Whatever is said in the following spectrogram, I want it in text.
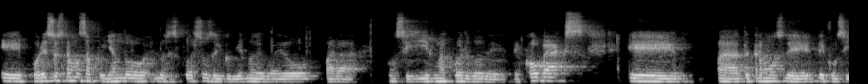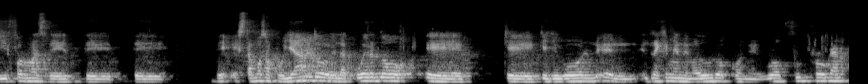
eh, por eso estamos apoyando los esfuerzos del gobierno de Guaidó para conseguir un acuerdo de, COVAX, eh, tratamos de, conseguir formas de, estamos apoyando el acuerdo que, llegó el, régimen de Maduro con el World Food Program.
